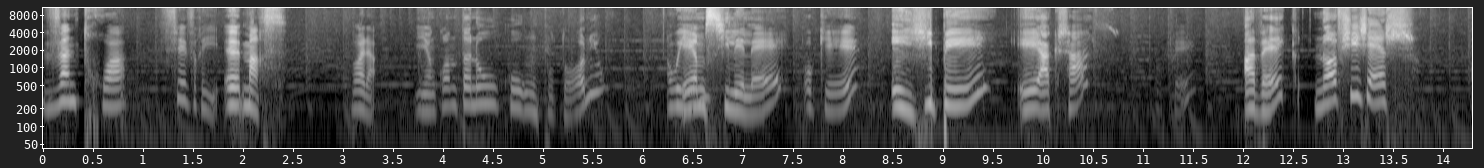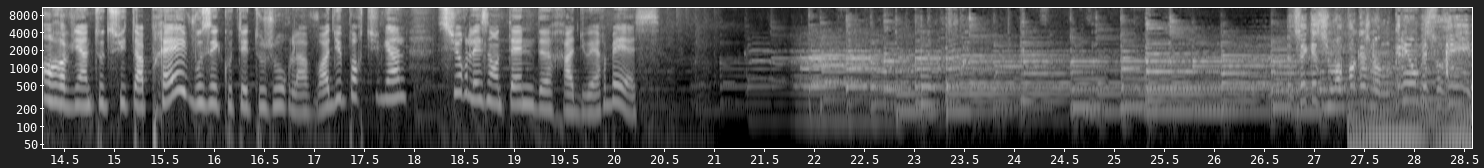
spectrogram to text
23 février, euh, mars. Voilà. Com Oui. MC Lelé, Ok. et JP et Ok. Avec 9 XS. On revient tout de suite après. Vous écoutez toujours La Voix du Portugal sur les antennes de Radio RBS. Sei que esses motherfuckers não me queriam ver sorrir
